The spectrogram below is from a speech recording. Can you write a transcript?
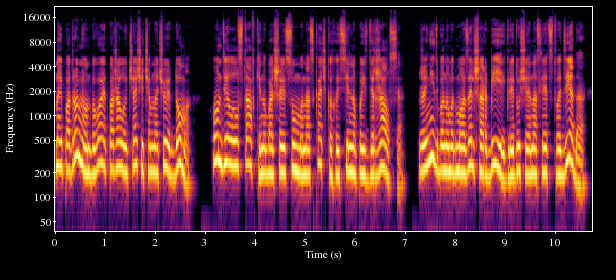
На ипподроме он бывает, пожалуй, чаще, чем ночует дома. Он делал ставки на большие суммы на скачках и сильно поиздержался. Женитьба на мадемуазель Шарби и грядущее наследство деда —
